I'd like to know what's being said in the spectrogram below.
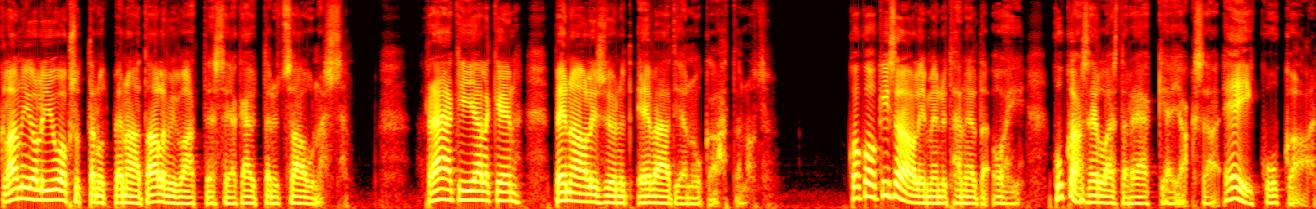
Klani oli juoksuttanut Penaa talvivaatteessa ja käyttänyt saunassa. Rääkin jälkeen Pena oli syönyt eväät ja nukahtanut. Koko kisa oli mennyt häneltä ohi. Kuka sellaista rääkkiä jaksaa? Ei kukaan.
